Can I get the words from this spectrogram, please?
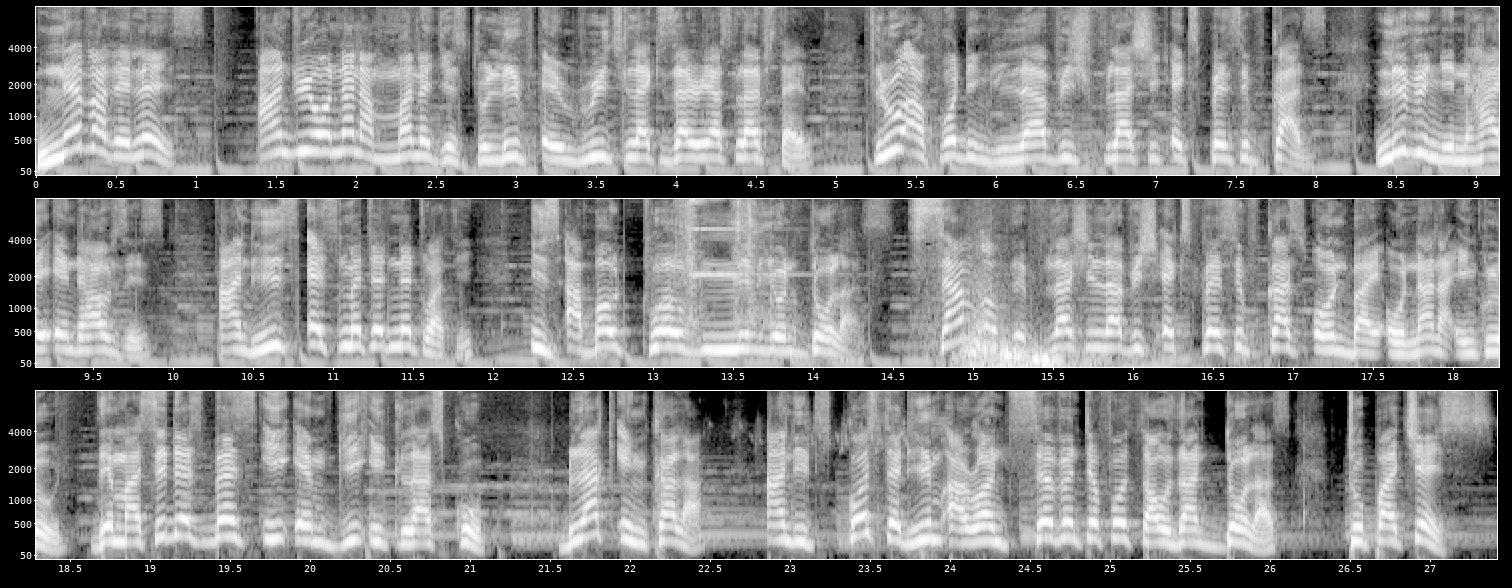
Nevertheless, Andre Onana manages to live a rich, luxurious lifestyle through affording lavish, flashy, expensive cars, living in high-end houses, and his estimated net worth is about $12 million. Some of the flashy, lavish, expensive cars owned by Onana include the Mercedes-Benz AMG E-Class Coupe, black in color, and it costed him around $74,000 to purchase.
